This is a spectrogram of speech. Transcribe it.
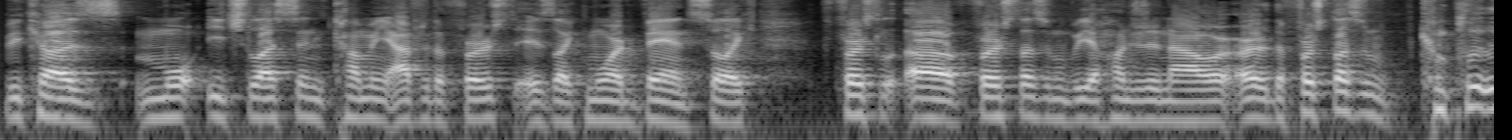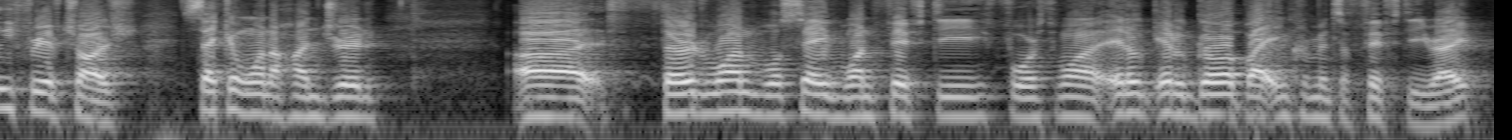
because more each lesson coming after the first is like more advanced. So like first uh, first lesson will be a hundred an hour, or the first lesson completely free of charge. Second one a hundred. Uh, third one we'll say 150. Fourth one it'll it'll go up by increments of 50, right?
